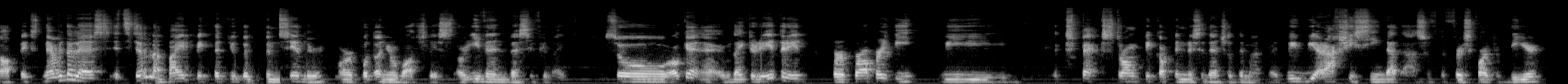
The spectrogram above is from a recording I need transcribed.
top picks. Nevertheless, it's still a buy pick that you could consider or put on your watch list or even invest if you like. So, again, I would like to reiterate for property, we expect strong pickup in residential demand, right? We, we are actually seeing that as of the first quarter of the year.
